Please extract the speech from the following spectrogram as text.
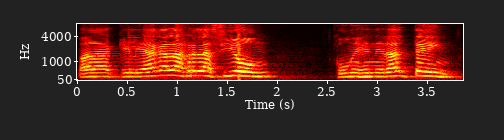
para que le haga la relación con el general Ten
